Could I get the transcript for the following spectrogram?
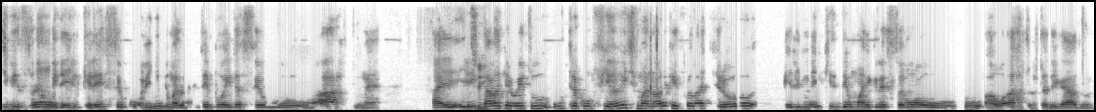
divisão ainda ele querer ser o Coringa, mas ao mesmo tempo ainda ser o Arthur, né? Aí ele Sim. tava naquele momento ultra confiante, mas na hora que ele foi lá e tirou, ele meio que deu uma regressão ao, ao Arthur, tá ligado?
